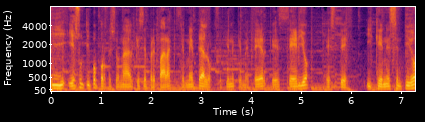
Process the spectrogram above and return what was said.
y, y es un tipo profesional que se prepara, que se mete a lo que se tiene que meter, que es serio, este, y que en ese sentido,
